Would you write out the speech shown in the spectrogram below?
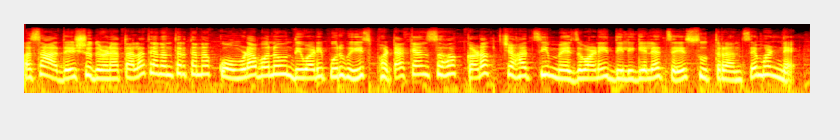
असा आदेश देण्यात आला त्यानंतर त्यांना कोंबडा बनवून दिवाळीपूर्वीच फटाक्यांसह कडक चहाची मेजवानी दिली गेल्याचे सूत्रांचे म्हणणे आहे.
